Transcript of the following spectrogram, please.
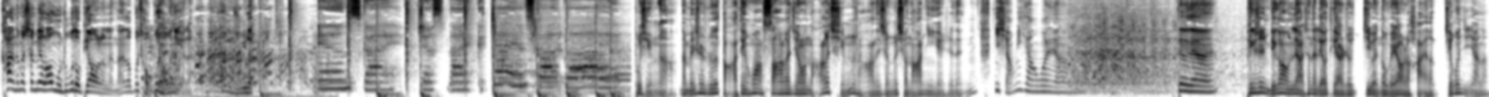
看他们身边老母猪都漂亮了，难道不瞅不瞅你了？老母猪了，sky, like. 不行啊，那没事说打个电话撒个娇拿个情啥的，整个小拿捏似的。你你想没想我呀？对不对？平时你别告诉我你俩现在聊天就基本都围绕着孩子了。结婚几年了？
